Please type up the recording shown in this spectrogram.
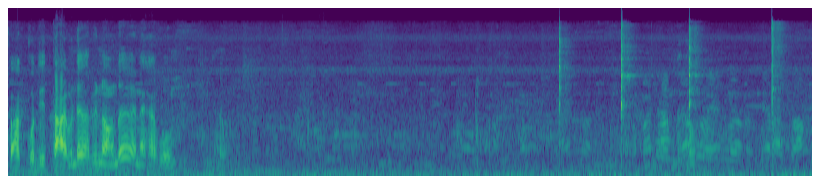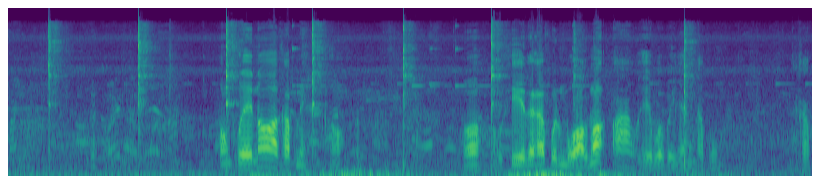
ฝากกดติดตามไว้ด้วยครับพี่น้องเด้อนะครับผมของเฟรนอครับนี่ อ๋อโอเคนะครับเพิ่นบอกเนาะอ่าโอเคบ่เป็นหยังครับผมนะครับ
